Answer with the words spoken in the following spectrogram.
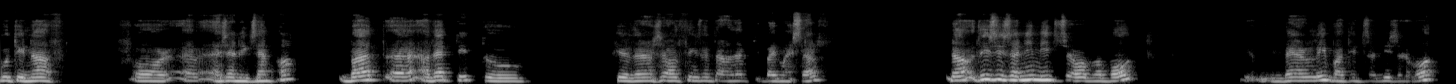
good enough for uh, as an example, but uh, adapted to, here there are several things that are adapted by myself. Now, this is an image of a boat, barely, but it's a, a boat.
